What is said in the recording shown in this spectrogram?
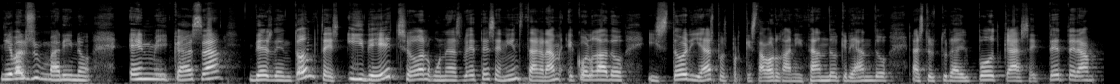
lleva el submarino en mi casa desde entonces. Y de hecho, algunas veces en Instagram he colgado historias, pues porque estaba organizando creando la estructura del podcast, etcétera.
